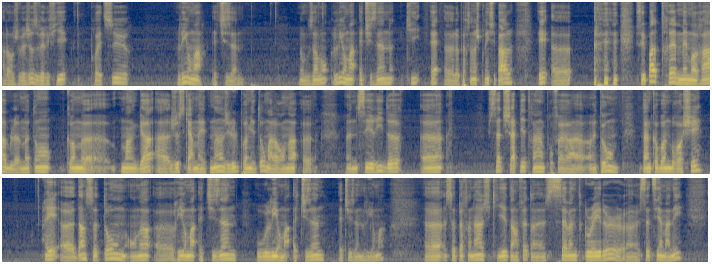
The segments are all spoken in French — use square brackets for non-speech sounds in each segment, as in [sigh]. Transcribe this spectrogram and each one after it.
Alors, je vais juste vérifier pour être sûr. Ryoma Echizen. Donc, nous avons Ryoma Echizen qui est euh, le personnage principal. Et euh, [laughs] c'est pas très mémorable, mettons, comme euh, manga jusqu'à maintenant. J'ai lu le premier tome, alors on a une série de 7 chapitres hein, pour faire un, tome. Tankobon broché. Et euh, dans ce tome, on a euh, Ryoma Echizen, ou Ryoma Echizen, Echizen Ryoma. Euh, ce personnage qui est en fait un 7th grader, un 7e année,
